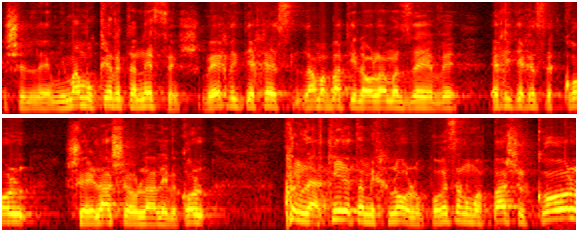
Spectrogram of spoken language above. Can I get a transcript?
של, של ממה מורכבת הנפש, ואיך להתייחס, למה באתי לעולם הזה, ואיך להתייחס לכל שאלה שעולה לי, וכל, להכיר את המכלול, הוא פורס לנו מפה של כל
